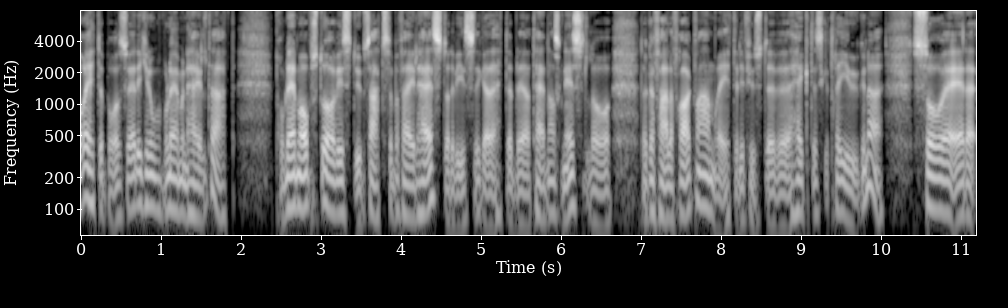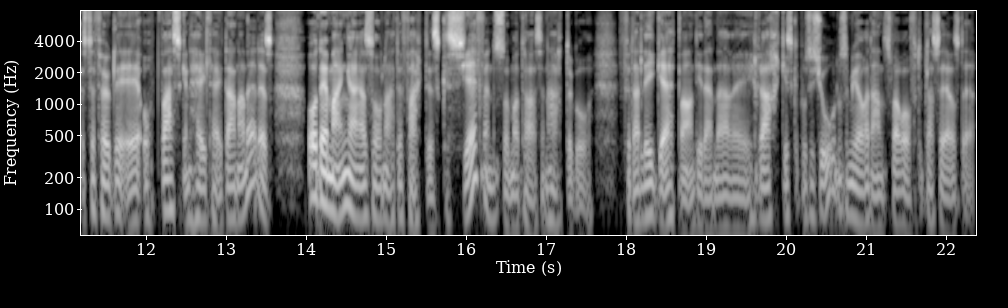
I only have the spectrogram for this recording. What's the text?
år etterpå, så er det ikke noe problem i det hele tatt. Problemet oppstår hvis du satser på feil hest, og det viser seg at dette blir tenners gnissel, og dere faller fra hverandre etter de første hektiske tre ukene, så er det selvfølgelig er oppvasken helt, helt annerledes. Og det er mange ganger sånn at det er faktisk sjefen som må ta sin hatt og gå, for det ligger et eller annet i den der hierarkiske posisjonen som gjør at ansvaret ofte plasseres der.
